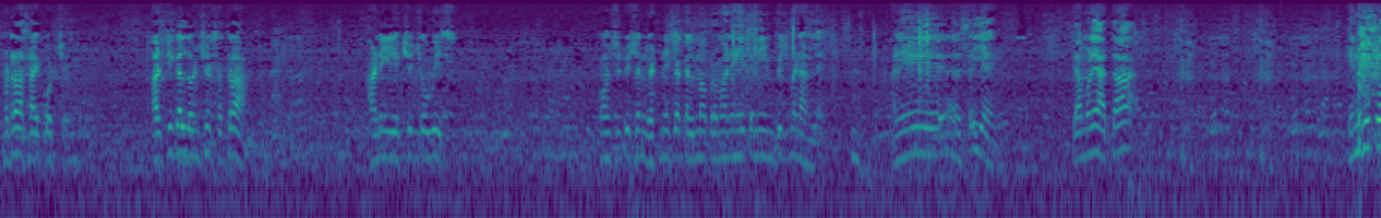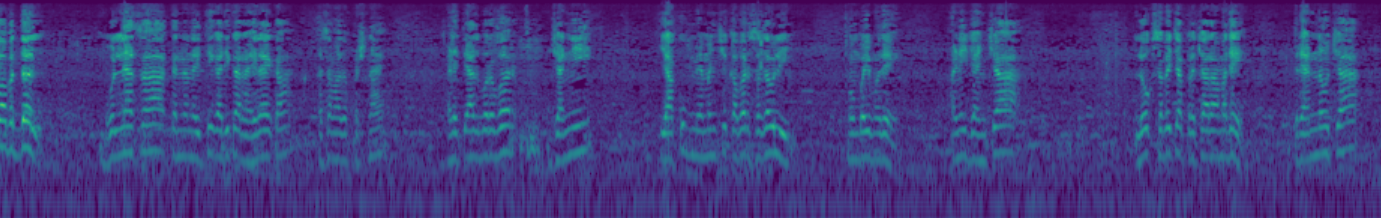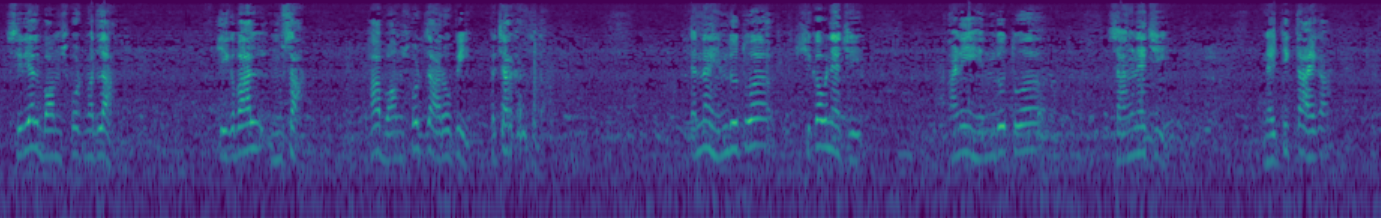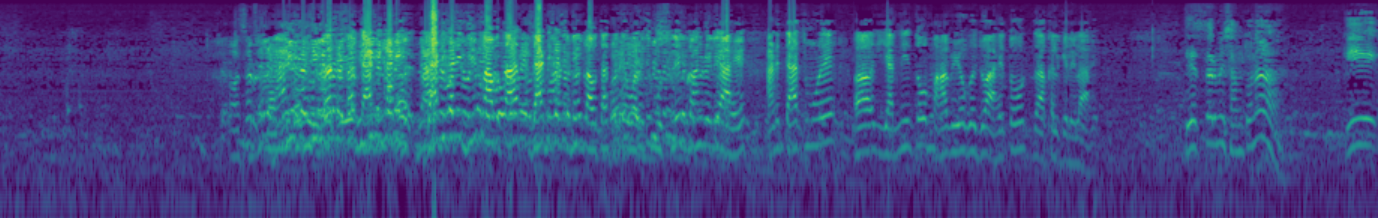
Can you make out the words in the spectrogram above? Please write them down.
मद्रास हायकोर्टचे. आर्टिकल दोनशे सतरा आणि एकशे चोवीस कॉन्स्टिट्यूशन घटनेच्या कलमाप्रमाणे हे त्यांनी इम्पिचमेंट आणलंय. आणि सही आहे. त्यामुळे आता हिंदुत्वाबद्दल बोलण्याचा त्यांना नैतिक अधिकार राहिला आहे का? असा माझा प्रश्न आहे. आणि त्याचबरोबर ज्यांनी याकूब मेमनची कबर सजवली मुंबईमध्ये आणि ज्यांच्या लोकसभेच्या प्रचारामध्ये त्र्याण्णवच्या सिरियल बॉम्बस्फोटमधला इक्बाल मुसा हा बॉम्बस्फोटचा आरोपी प्रचार करत होता. त्यांना हिंदुत्व शिकवण्याची आणि हिंदुत्व सांगण्याची नैतिकता आहे का? सर ज्या ठिकाणी दीप लावतात ज्या ठिकाणी दीप लावतात तिथे वरती मुस्लिम कम्युनिटी आहे आणि त्याचमुळे यांनी तो महाभियोग जो आहे तो दाखल केलेला आहे. तेच तर मी सांगतो ना की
